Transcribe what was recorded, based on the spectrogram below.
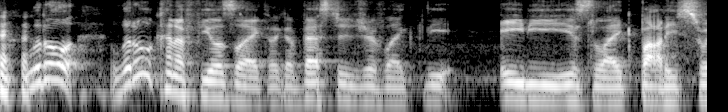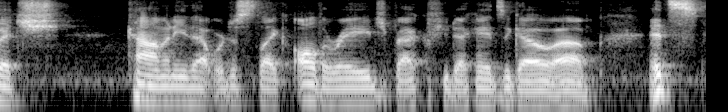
little, little kind of feels like like a vestige of like the '80s like body switch comedy that were just like all the rage back a few decades ago. Uh, it's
